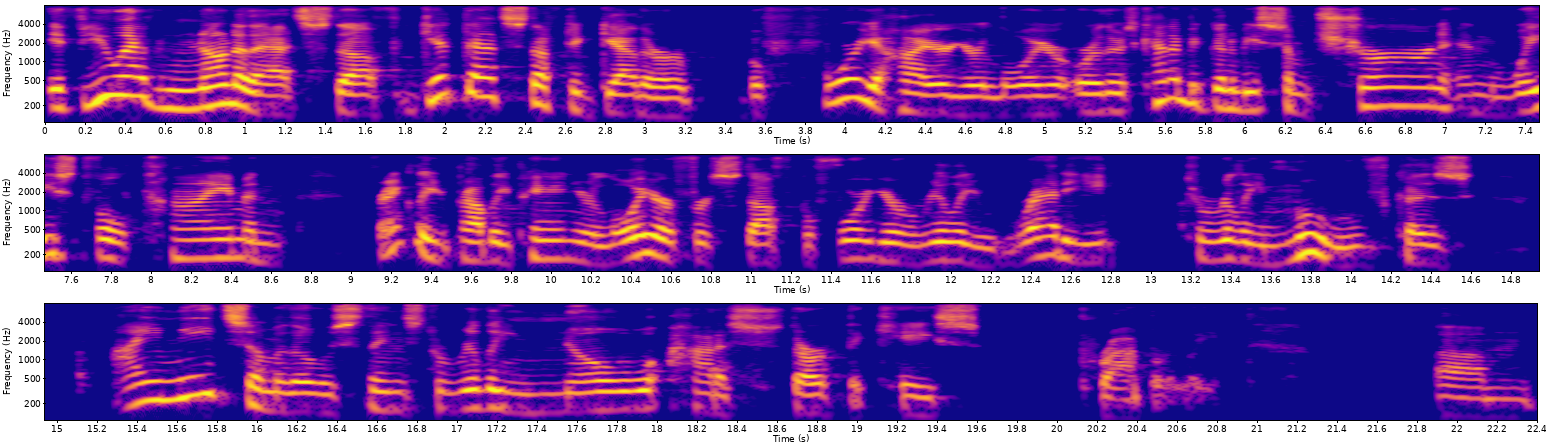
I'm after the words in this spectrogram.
if you have none of that stuff, get that stuff together before you hire your lawyer, or there's kind of going to be some churn and wasteful time. And frankly, you're probably paying your lawyer for stuff before you're really ready to really move because I need some of those things to really know how to start the case properly. Um,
